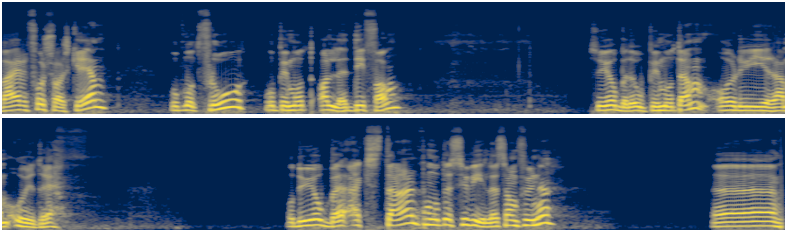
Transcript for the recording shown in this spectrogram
hver forsvarsgren, opp mot FLO, opp imot alle diffene. Så jobber du opp imot dem, og du gir dem ordre. Og du jobber eksternt mot det sivile samfunnet. Eh,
